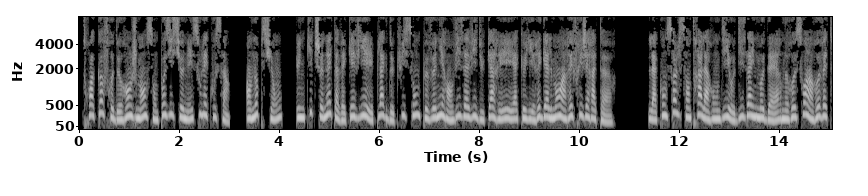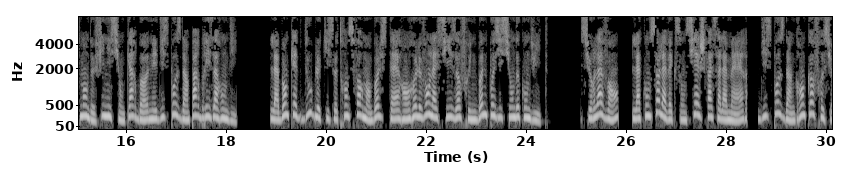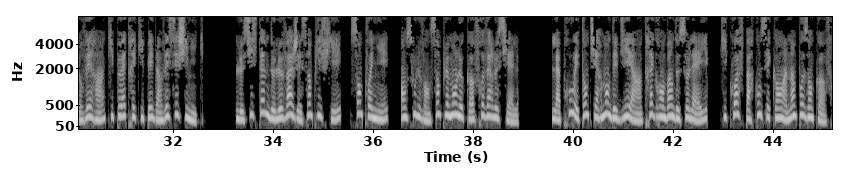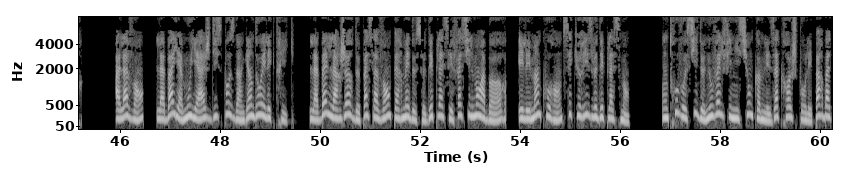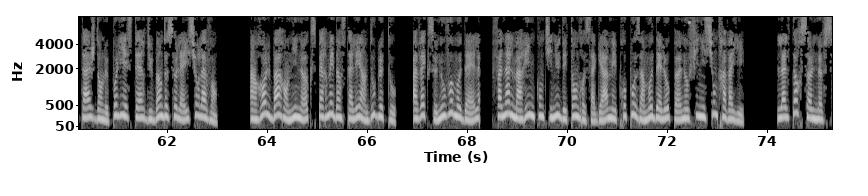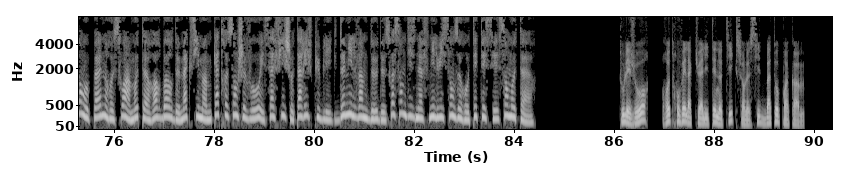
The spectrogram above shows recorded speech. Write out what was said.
Trois coffres de rangement sont positionnés sous les coussins. En option, une kitchenette avec évier et plaque de cuisson peut venir en vis-à-vis du carré et accueillir également un réfrigérateur. La console centrale arrondie au design moderne reçoit un revêtement de finition carbone et dispose d'un pare-brise arrondi. La banquette double qui se transforme en bolster en relevant l'assise offre une bonne position de conduite. Sur l'avant, la console avec son siège face à la mer, dispose d'un grand coffre sur vérin qui peut être équipé d'un WC chimique. Le système de levage est simplifié, sans poignée, en soulevant simplement le coffre vers le ciel. La proue est entièrement dédiée à un très grand bain de soleil, qui coiffe par conséquent un imposant coffre. À l'avant, la baille à mouillage dispose d'un guindeau électrique. La belle largeur de passe avant permet de se déplacer facilement à bord, et les mains courantes sécurisent le déplacement. On trouve aussi de nouvelles finitions comme les accroches pour les parbattages dans le polyester du bain de soleil sur l'avant. Un roll-bar en inox permet d'installer un double taux. Avec ce nouveau modèle, Fanal Marine continue d'étendre sa gamme et propose un modèle open aux finitions travaillées. L'Altor Sol 900 Open reçoit un moteur hors-bord de maximum 400 chevaux et s'affiche au tarif public 2022 de 79 800 euros TTC sans moteur. Tous les jours, retrouvez l'actualité nautique sur le site bateau.com.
